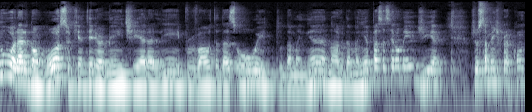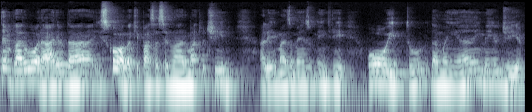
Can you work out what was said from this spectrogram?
E o horário do almoço, que anteriormente era ali por volta das 8 da manhã, 9 da manhã, passa a ser ao meio-dia, justamente para contemplar o horário da escola, que passa a ser no horário matutino, ali mais ou menos entre 8 da manhã e meio-dia.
